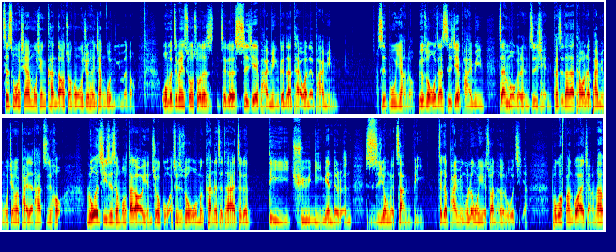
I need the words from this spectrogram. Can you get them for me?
这是我现在目前看到的状况，我就很想问你们哦，我们这边所说的这个世界排名跟在台湾的排名是不一样的。比如说我在世界排名在某个人之前，可是他在台湾的排名我竟然会排在他之后，逻辑是什么？我大概有研究过啊，就是说我们看的是他在这个。地区里面的人使用的占比，这个排名我认为也算合逻辑啊。不过反过来讲，那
